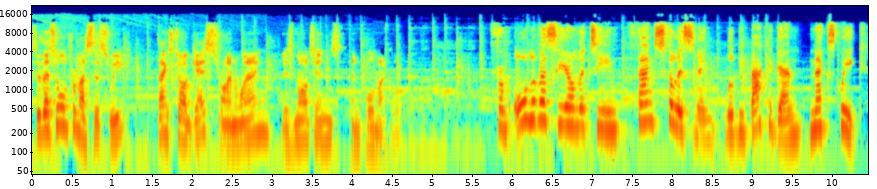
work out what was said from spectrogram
So that's all from us this week. Thanks to our guests, Ryan Wang, Liz Martins, and Paul Mackel. From all of us here on the team, thanks for listening. We'll be back again next week.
